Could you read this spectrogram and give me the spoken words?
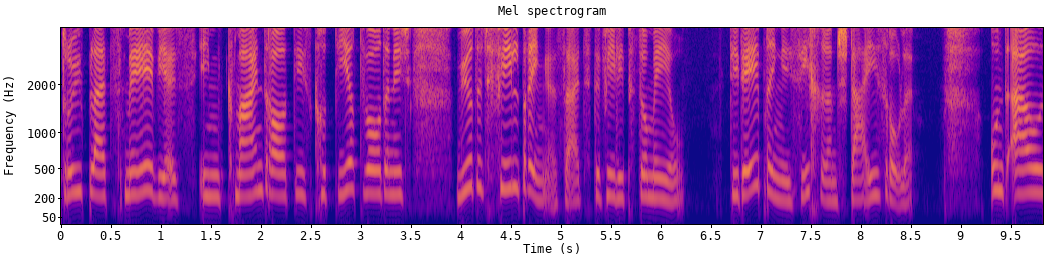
drei Plätze mehr, wie es im Gemeinderat diskutiert worden ist, würden viel bringen, sagt der Philips Domeo. Die Idee bringe sicher einen Stein ins Rollen. Und auch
